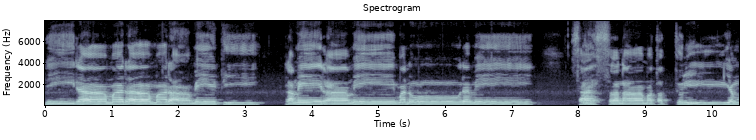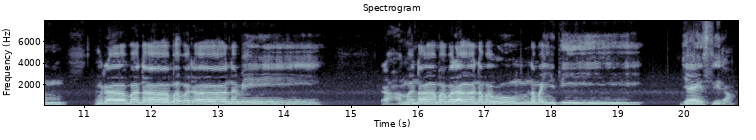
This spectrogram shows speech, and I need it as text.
శ్రీరామ రామ రామేతి రమే రామే మనోరమే సహస్రనామ తత్తుల్యం రామనామవరానమే రామనామవరానమ ఓం నమ ఇతి జయ శ్రీరామ్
